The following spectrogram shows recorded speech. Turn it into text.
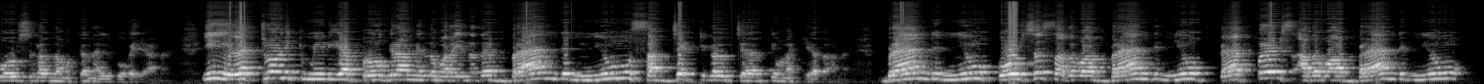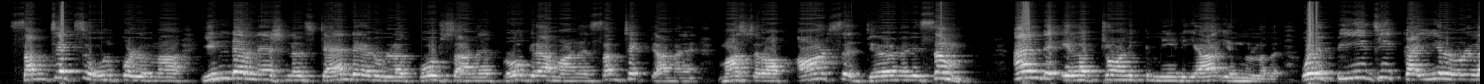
കോഴ്സുകൾ നമുക്ക് നൽകുകയാണ്. ഈ ഇലക്ട്രോണിക് മീഡിയ പ്രോഗ്രാം എന്ന് പറയുന്നത് ബ്രാൻഡ് ന്യൂ സബ്ജക്റ്റുകൾ ചേർത്തി ഉണക്കിയതാണ്. ബ്രാൻഡ് ന്യൂ കോഴ്സസ് അഥവാ ബ്രാൻഡ് ന്യൂ പേപ്പേഴ്സ് അഥവാ ബ്രാൻഡ് ന്യൂ സബ്ജക്ട്സ് ഉൾക്കൊള്ളുന്ന ഇന്റർനാഷണൽ സ്റ്റാൻഡേർഡ് ഉള്ള കോഴ്സാണ് പ്രോഗ്രാമാണ് സബ്ജക്റ്റ് ആണ് master of arts journalism and electronic media എന്നുള്ളത്. ഒരു പി ജി കയ്യിലുള്ള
